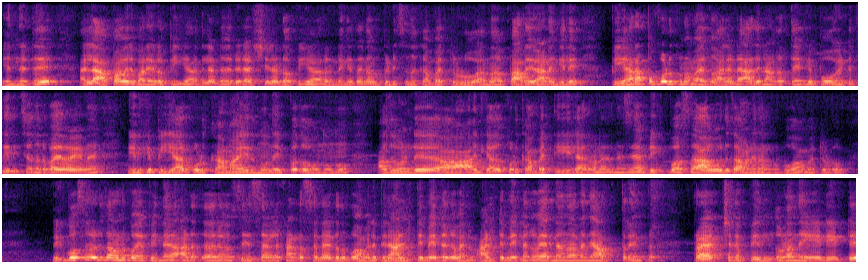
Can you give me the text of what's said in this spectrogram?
എന്നിട്ട് അല്ല അപ്പൊ അവർ പറയുമല്ലോ പി ആർ ഒരു രക്ഷയില്ലട്ടോ. പി ആർ ഉണ്ടെങ്കിൽ തന്നെ നമുക്ക് പിടിച്ചു നിൽക്കാൻ പറ്റുള്ളൂ എന്ന് പറയുവാണെങ്കിൽ പി ആർ അപ്പം കൊടുക്കണമായിരുന്നു. അല്ലാണ്ട് അതിനകത്തേക്ക് പോയിട്ട് തിരിച്ചു വന്നിട്ട് പറയണേ എനിക്ക് പി ആർ കൊടുക്കാമായിരുന്നു എന്ന് ഇപ്പൊ തോന്നുന്നു. അതുകൊണ്ട് എനിക്കത് കൊടുക്കാൻ പറ്റിയില്ല എന്ന് പറയുന്നത് എന്താ വെച്ചാൽ ബിഗ് ബോസ് ആ ഒരു തവണ നമുക്ക് പോകാൻ പറ്റുള്ളൂ. ബിഗ് ബോസ് ഒരു തവണ പോയ പിന്നെ അടുത്ത ഒരു സീസണിൽ കണ്ടസ്റ്റന്റ് ആയിട്ടൊന്നും പോകാൻ പറ്റില്ല. പിന്നെ അൾട്ടിമേറ്റ് ഒക്കെ വരും. അൾട്ടിമേറ്റിലൊക്കെ വരണമെന്ന് പറഞ്ഞാൽ അത്രയും പ്രേക്ഷക പിന്തുണ നേടിയിട്ട്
